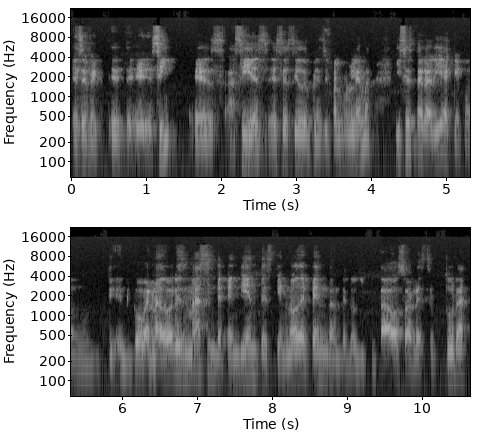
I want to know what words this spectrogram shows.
Es eh, eh, eh, sí, es, así es, ese ha sido el principal problema y se esperaría que con gobernadores más independientes que no dependan de los diputados o la estructura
